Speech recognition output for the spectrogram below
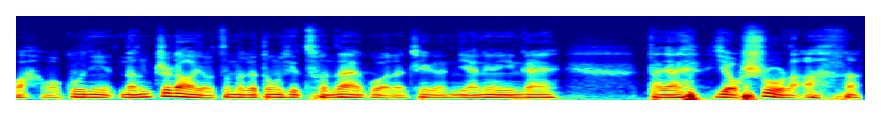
哇，我估计能知道有这么个东西存在过的，这个年龄应该。大家有数了啊，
